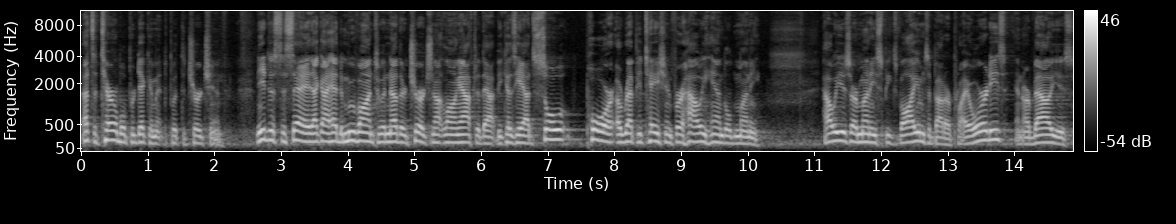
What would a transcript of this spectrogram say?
That's a terrible predicament to put the church in. Needless to say, that guy had to move on to another church not long after that because he had so poor a reputation for how he handled money. How we use our money speaks volumes about our priorities and our values.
